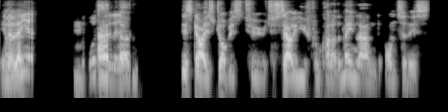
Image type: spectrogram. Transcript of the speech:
in a Oh, lake. yeah. Mm. And village. um, this guy's job is to to sell you from kind of the mainland onto this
